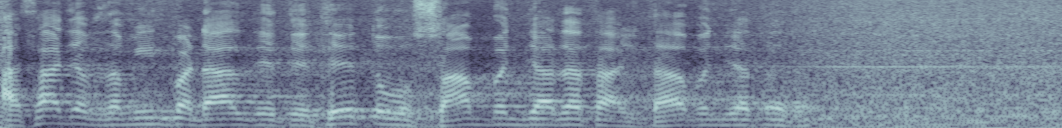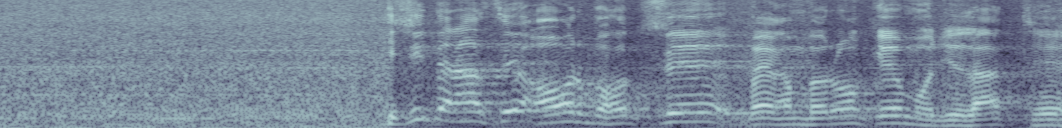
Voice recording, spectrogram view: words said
ایسا جب زمین پر ڈال دیتے تھے تو وہ سانپ بن جاتا تھا، اجدہ بن جاتا تھا۔ اسی طرح سے اور بہت سے پیغمبروں کے معجزات تھے۔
